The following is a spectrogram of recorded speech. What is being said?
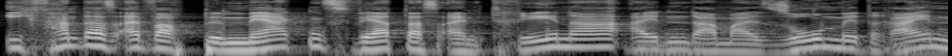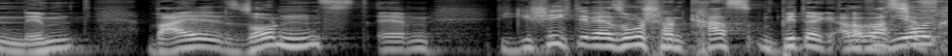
Ich fand das einfach bemerkenswert, dass ein Trainer einen da mal so mit reinnimmt, weil sonst, ähm, die Geschichte wäre so schon krass und bitter. Aber, Aber was sollten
